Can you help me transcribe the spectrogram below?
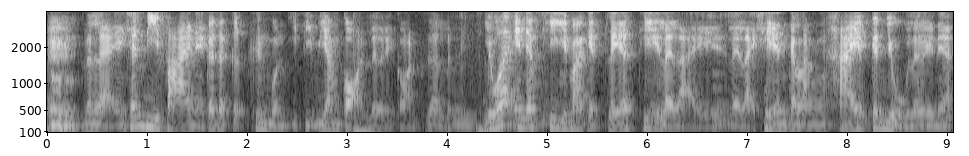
เออนั่นแหละ อย่างเช่น DeFi เนี่ยก็จะเกิดขึ้นบน Ethereum ก่อนเลยก่อนเพื่อนเลย หรือว่า NFT Marketplace ที่หลาย ๆ หลาย ๆ เชนกำลัง hype กันอยู่เลยเนี่ย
